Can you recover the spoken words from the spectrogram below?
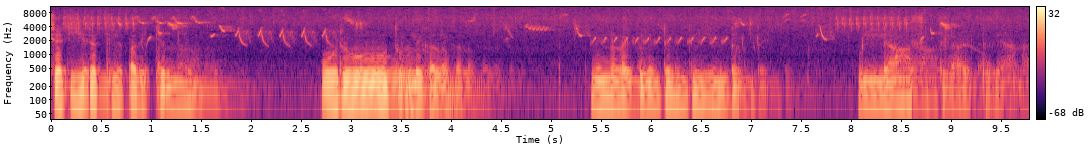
ശരീരത്തിൽ പതിക്കുന്ന ഓരോ തുള്ളികളും നിങ്ങളെ വീണ്ടും വീണ്ടും ഉല്ലാസത്തിലാഴ്ത്തുകയാണ്.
